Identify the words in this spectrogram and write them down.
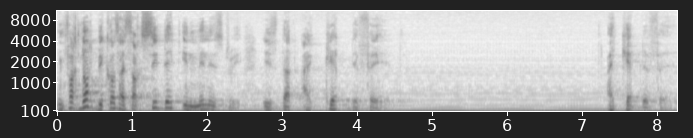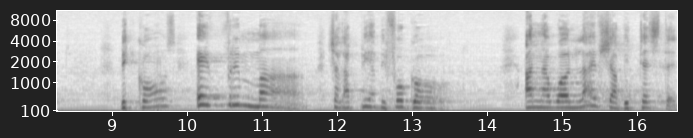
In fact, not because I succeeded in ministry, is that I kept the faith. I kept the faith. Because every man shall appear before God, and our life shall be tested.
